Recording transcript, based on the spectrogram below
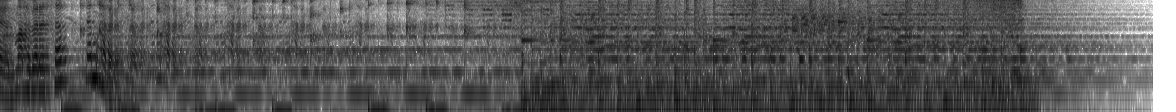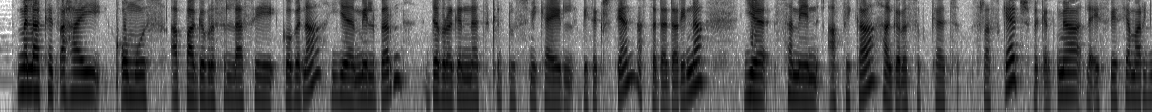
ከማህበረሰብ ለማህበረሰብ። መላከ ፀሐይ ቆሞስ አባ ገብረስላሴ ጎበና የሜልበርን ደብረገነት ቅዱስ ሚካኤል ቤተ ክርስቲያን አስተዳዳሪና የሰሜን አፍሪካ ሀገረ ስብከት ስራ አስኪያጅ፣ በቅድሚያ ለኤስቢኤስ የአማርኛ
